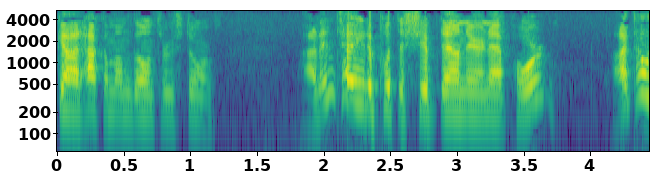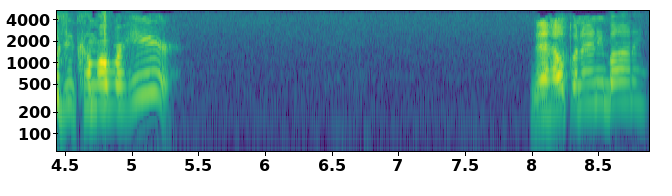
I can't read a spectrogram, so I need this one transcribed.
God, how come I'm going through storms? I didn't tell you to put the ship down there in that port. I told you to come over here. Is that helping anybody?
